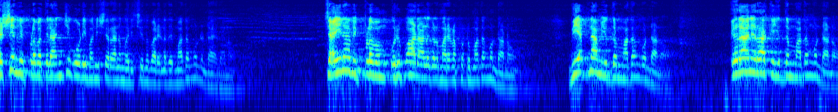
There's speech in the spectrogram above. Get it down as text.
റഷ്യൻ വിപ്ലവത്തിൽ അഞ്ചു കോടി മനുഷ്യരാണ് മരിച്ചെന്ന് പറയുന്നത് മതം കൊണ്ടുണ്ടായതാണോ? ചൈന വിപ്ലവം ഒരുപാട് ആളുകൾ മരണപ്പെട്ടു മതം കൊണ്ടാണോ? വിയറ്റ്നാം യുദ്ധം മതം കൊണ്ടാണോ? ഇറാൻ ഇറാഖ് യുദ്ധം മതം കൊണ്ടാണോ?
